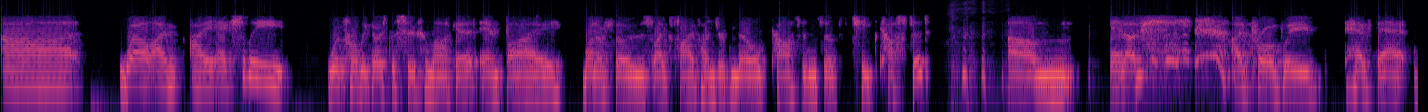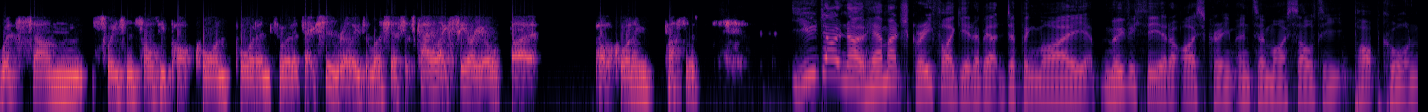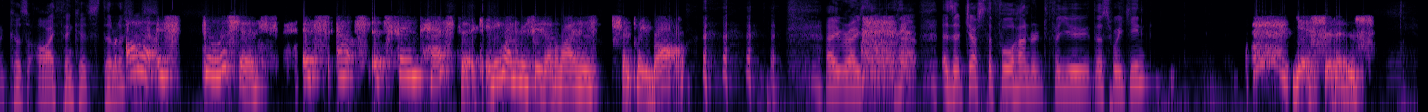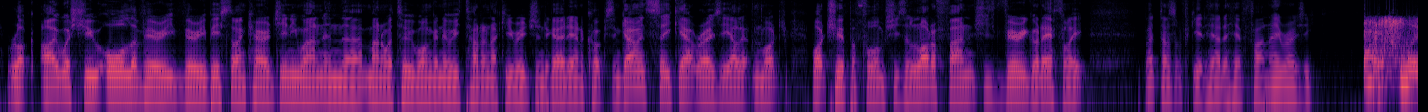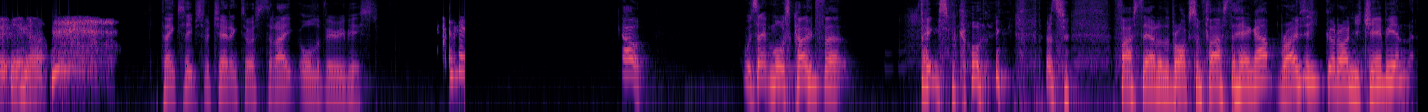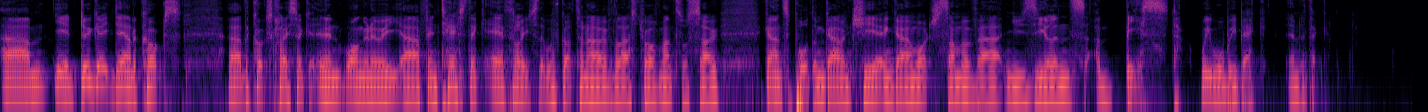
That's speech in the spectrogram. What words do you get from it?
Uh, well, I'm, I actually would probably go to the supermarket and buy one of those like 500 ml cartons of cheap custard. um, and I'd, I'd, probably have that with some sweet and salty popcorn poured into it. It's actually really delicious. It's kind of like cereal, but popcorn and custard. You don't know how much grief I get about dipping my movie theatre ice cream into my salty popcorn because I think it's delicious. Oh, it's delicious. It's it's fantastic. Anyone who says otherwise is simply wrong. hey, Rose, uh, is it just the 400 for you this weekend? Yes, it is. Look, I wish you all the very, very best. I encourage anyone in the Manawatu, Wanganui, Taranaki region to go down to Cooks and go and seek out Rosie Elliott and watch, watch her perform. She's a lot of fun. She's a very good athlete, but doesn't forget how to have fun, eh, Rosie? Absolutely not. Thanks heaps for chatting to us today. All the very best. Okay. Oh, was that Morse code for Thanks for calling. That's fast out of the blocks and fast to hang up, Rosie. Good on you, champion. Um, yeah, do get down to Cooks, uh, the Cooks Classic in Wanganui. Uh, fantastic athletes that we've got to know over the last 12 months or so. Go and support them, go and cheer, and go and watch some of uh, New Zealand's best. We will be back in a tick.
